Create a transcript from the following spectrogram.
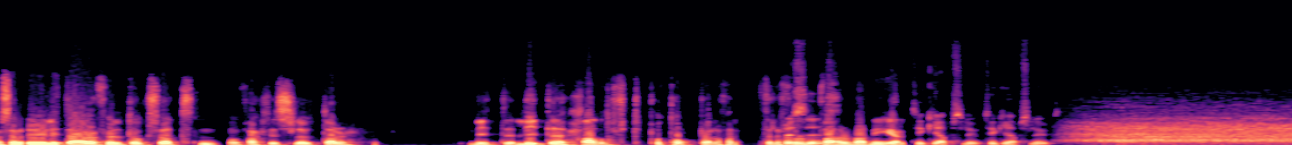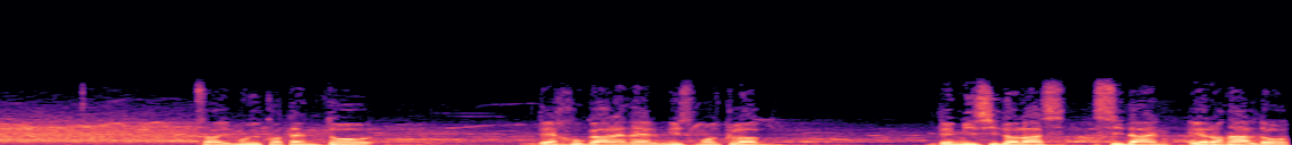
Och sen är det lite ärofyllt också att de faktiskt slutar lite, lite halvt på topp i alla fall. Istället för att Precis. varva ner. tycker jag absolut, tycker jag absolut. Soy muy contento de jugar en el mismo club de mis ídolas Zidane y Ronaldo.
